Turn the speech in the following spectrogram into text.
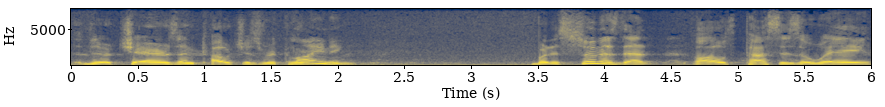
their chairs and couches reclining. But as soon as that Gawth passes away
